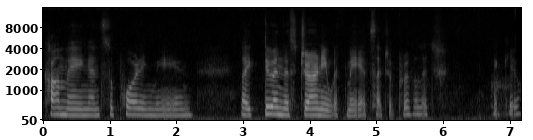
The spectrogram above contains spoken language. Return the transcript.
coming and supporting me and like doing this journey with me. It's such a privilege. Thank you.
